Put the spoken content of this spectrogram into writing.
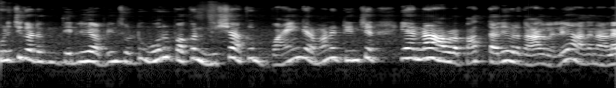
ஒழிச்சு காட்டுறதுன்னு தெரியல அப்படின்னு சொல்லிட்டு ஒரு பக்கம் நிஷாவுக்கு பயங்கரமான டென்ஷன் ஏன்னா அவளை பார்த்தாலே இவளுக்கு ஆகலை இல்லையா? அதனால்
